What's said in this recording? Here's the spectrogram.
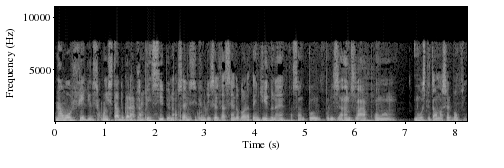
não houve feridos com estado grave. A, né? a princípio não, sério. Como não. disse, ele está sendo agora atendido, né? Passando por, por exames lá com, no Hospital do Bonfim.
